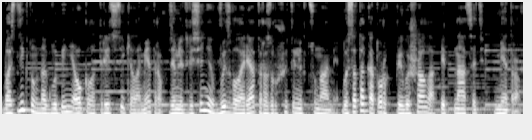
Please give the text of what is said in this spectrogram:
Возникнув на глубине около 30 километров, землетрясение вызвало ряд разрушительных цунами, высота которых превышала 15 метров.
